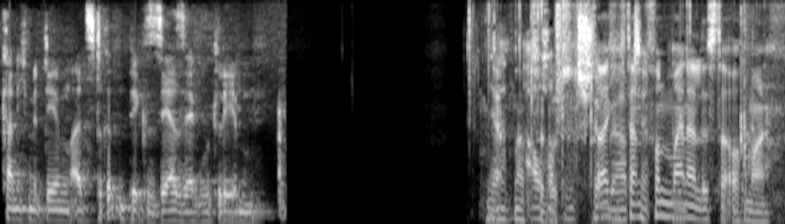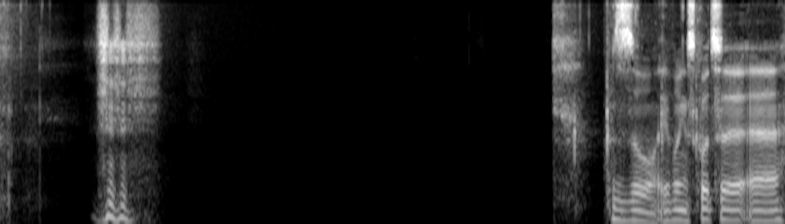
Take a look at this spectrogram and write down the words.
kann ich mit dem als dritten Pick sehr, sehr gut leben. Ja, ja absolut. Streiche ich dann ja. von meiner Liste auch mal. so, übrigens kurze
